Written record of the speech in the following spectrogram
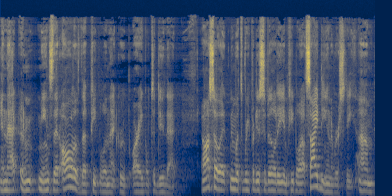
And that um, means that all of the people in that group are able to do that. Also, it, with reproducibility in people outside the university. Um,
